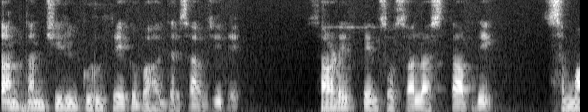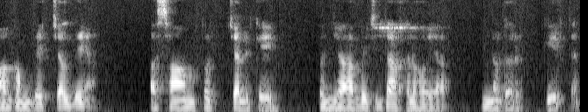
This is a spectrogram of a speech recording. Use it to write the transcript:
ਧੰਨ ਧੰਨ ਸ੍ਰੀ ਗੁਰੂ ਤੇਗ ਬਹਾਦਰ ਸਾਹਿਬ ਜੀ ਦੇ ਸਾਢੇ ਤਿੰਨ ਸੌ ਸਾਲਾ ਸ਼ਤਾਬਦੀ ਸਮਾਗਮ ਦੇ ਚਲਦਿਆਂ ਅਸਾਮ ਤੋਂ ਚੱਲ ਕੇ ਪੰਜਾਬ ਵਿੱਚ ਦਾਖਲ ਹੋਇਆ ਨਗਰ ਕੀਰਤਨ।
